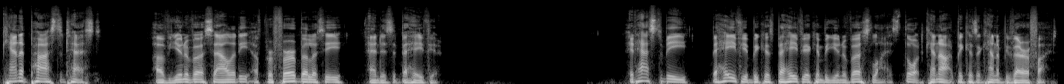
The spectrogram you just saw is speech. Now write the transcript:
can it pass the test of universality, of preferability, and is it behavior? It has to be behavior because behavior can be universalized. Thought cannot because it cannot be verified.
